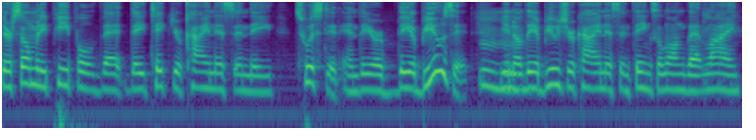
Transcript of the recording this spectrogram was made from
there's so many people that they take your kindness and they twist it and they are they abuse it. You know, they abuse your kindness and things along that line.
